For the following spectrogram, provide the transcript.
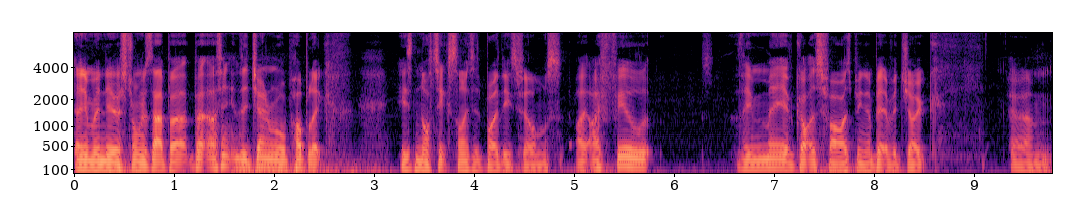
anywhere near as strong as that, but but I think the general public is not excited by these films. I, I feel they may have got as far as being a bit of a joke. Um,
